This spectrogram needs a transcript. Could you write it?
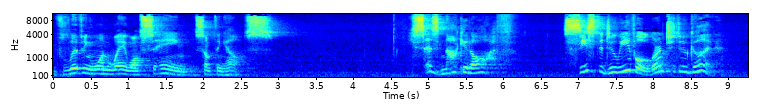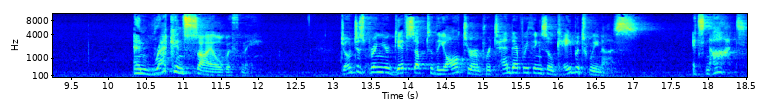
of living one way while saying something else. He says, knock it off. Cease to do evil, learn to do good, and reconcile with me. Don't just bring your gifts up to the altar and pretend everything's okay between us. It's not.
